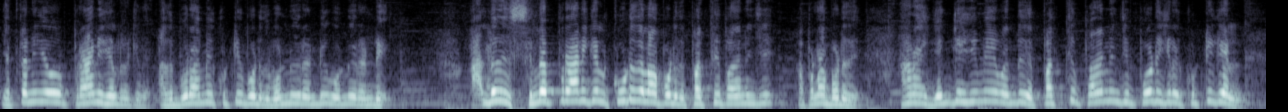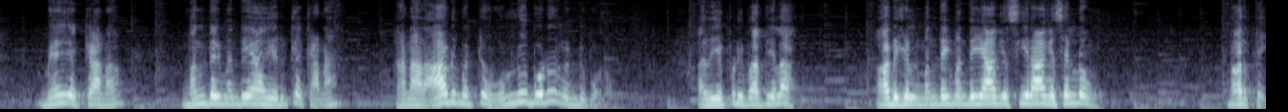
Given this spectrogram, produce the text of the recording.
எத்தனையோ பிராணிகள் இருக்குது. அது பூராமே குட்டி போடுது. ஒன்று ரெண்டு ஒன்று ரெண்டு. அல்லது சில பிராணிகள் கூடுதலாக போடுது. பத்து பதினஞ்சு அப்போல்லாம் போடுது. ஆனால் எங்கேயுமே வந்து பத்து பதினஞ்சு போடுகிற குட்டிகள் மேய காணோம் மந்தை மந்தையாக இருக்க காணாம். ஆனால் ஆடு மட்டும் ஒன்று போடும் ரெண்டு போடும். அது எப்படி பார்த்தீங்களா? ஆடுகள் மந்தை மந்தையாக சீராக செல்லும் வார்த்தை.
